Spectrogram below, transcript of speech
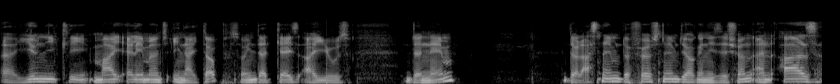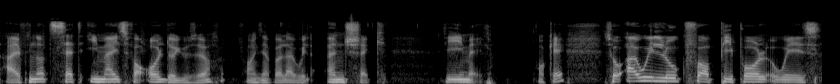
uh, uniquely my element in iTop. So in that case, I use the name, the last name, the first name, the organization, and as I've not set emails for all the users, for example, I will uncheck the email. Okay, so I will look for people with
